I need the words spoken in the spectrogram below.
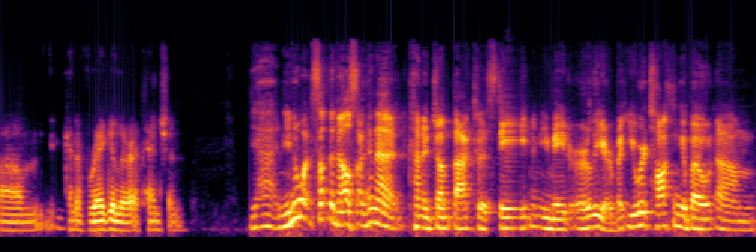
um, kind of regular attention. Yeah and you know what? Something else i'm to kind of jump back to a statement you made earlier but you were talking about um,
